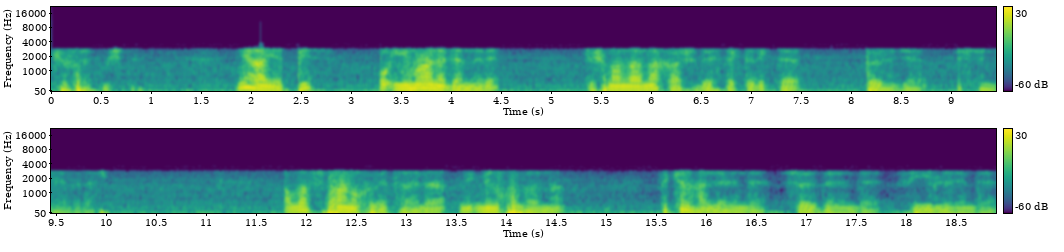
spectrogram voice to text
küfür etmişti. Nihayet biz o iman edenleri düşmanlarına karşı destekledik de böylece üstün geldiler. Allah subhanahu ve teala mümin kullarına bütün hallerinde, sözlerinde, fiillerinde,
